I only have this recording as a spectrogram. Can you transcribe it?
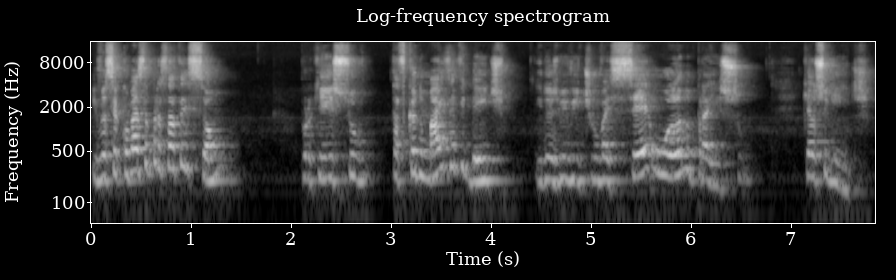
e você começa a prestar atenção, porque isso está ficando mais evidente e 2021 vai ser o ano para isso, que é o seguinte:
